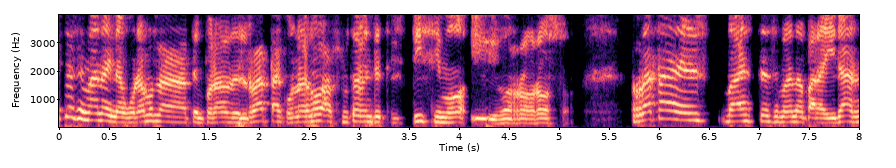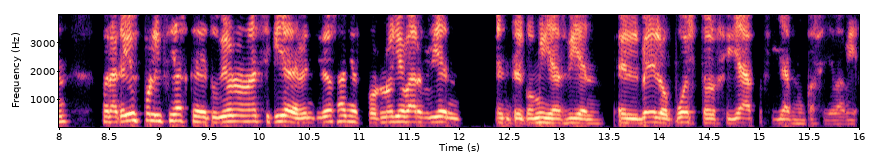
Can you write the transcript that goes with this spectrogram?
Esta semana inauguramos la temporada del Rata con algo absolutamente tristísimo y horroroso. Rata es, va esta semana para Irán, para aquellos policías que detuvieron a una chiquilla de 22 años por no llevar bien, entre comillas, bien, el velo puesto, el hijab, el hijab nunca se lleva bien.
